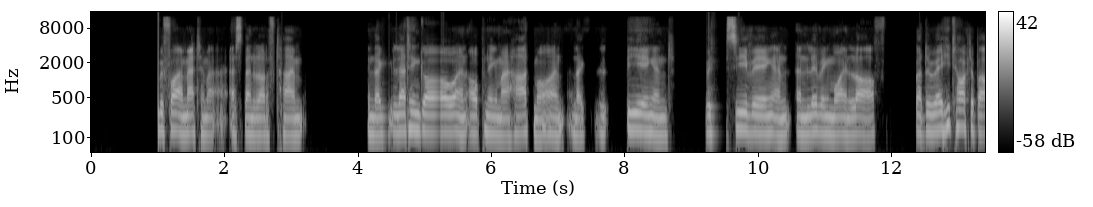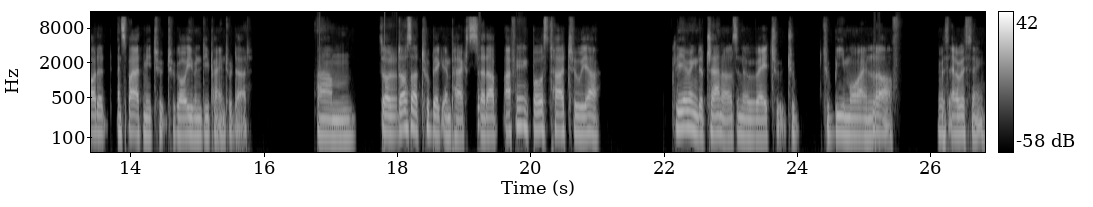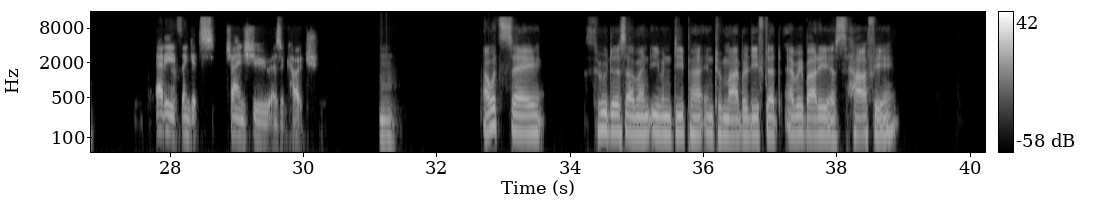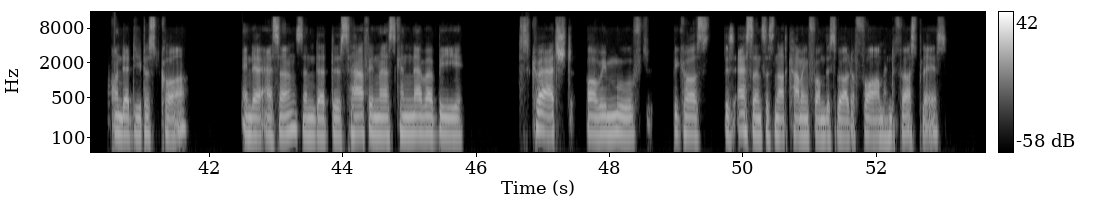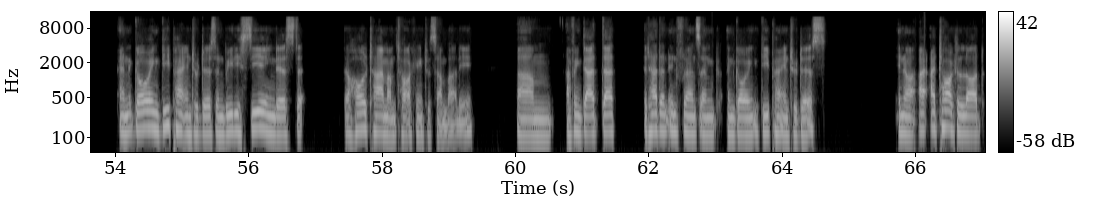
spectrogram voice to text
before I met him, I, I spent a lot of time in like letting go and opening my heart more and like being and receiving and, and living more in love. But the way he talked about it inspired me to, to go even deeper into that. Um, so those are two big impacts that are, I think, both tied to, yeah, clearing the channels in a way to, to, to be more in love with everything. How do you think it's changed you as a coach? Mm. I would say through this, I went even deeper into my belief that everybody is healthy on their deepest core, in their essence, and that this happiness can never be scratched or removed because this essence is not coming from this world of form in the first place. And going deeper into this and really seeing this the, the whole time I'm talking to somebody, um, I think that that it had an influence in in going deeper into this. You know, I, I talked a lot.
